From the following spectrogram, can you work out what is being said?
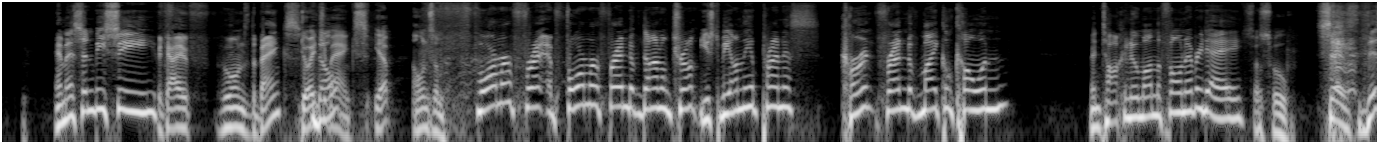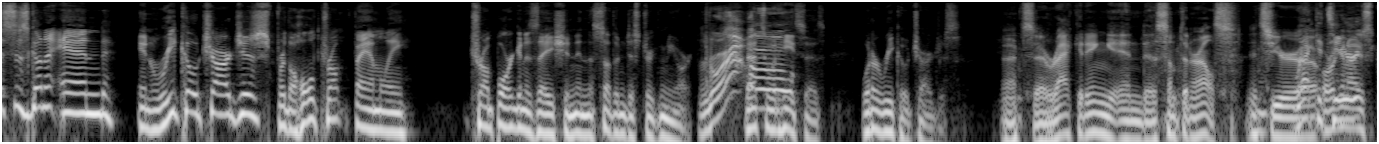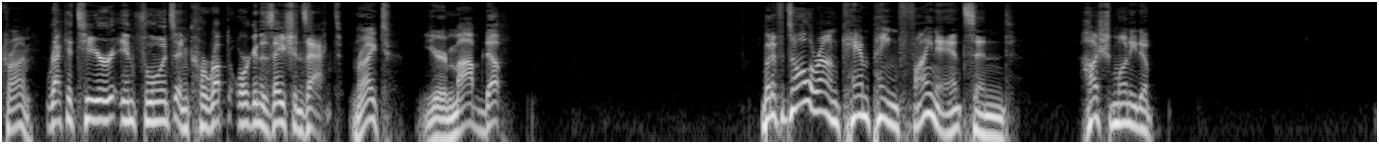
MSNBC, The guy who owns the banks? Deutsche No. Banks, yep, owns them. former friend former friend of Donald Trump, used to be on The Apprentice, current friend of Michael Cohen. Been talking to him on the phone every day. So's who? says this is going to end in RICO charges for the whole Trump family, Trump organization in the Southern District of New York. That's what he says. What are RICO charges? That's uh, racketing and uh, something else. It's your uh, organized crime. Racketeer Influence and Corrupt Organizations Act. Right. You're mobbed up. But if it's all around campaign finance and hush money to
